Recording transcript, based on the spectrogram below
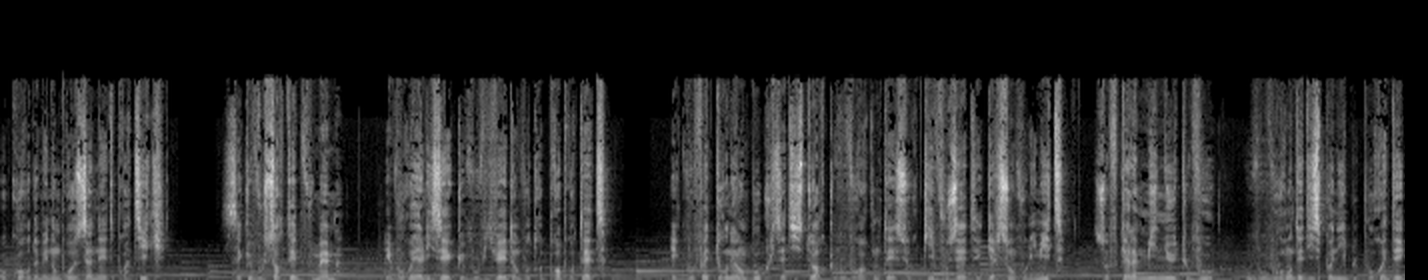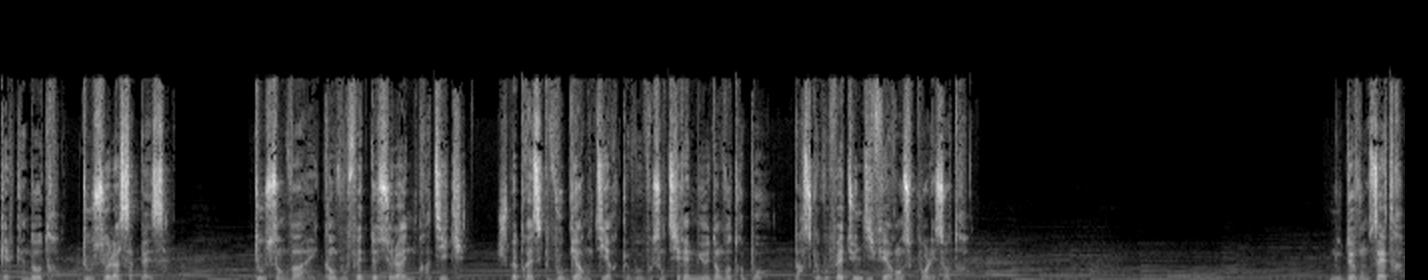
au cours de mes nombreuses années de pratique, c'est que vous sortez de vous-même, et vous réalisez que vous vivez dans votre propre tête, et que vous faites tourner en boucle cette histoire que vous vous racontez sur qui vous êtes et quelles sont vos limites, sauf qu'à la minute où vous, où vous vous rendez disponible pour aider quelqu'un d'autre, tout cela s'apaise. Tout s'en va, et quand vous faites de cela une pratique, je peux presque vous garantir que vous vous sentirez mieux dans votre peau parce que vous faites une différence pour les autres. Nous devons être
